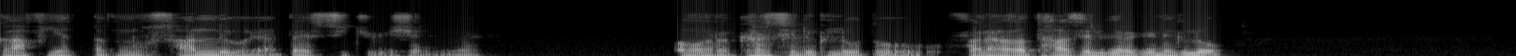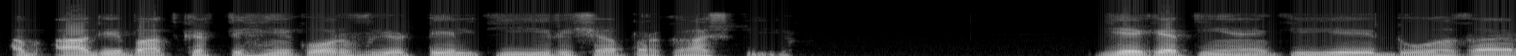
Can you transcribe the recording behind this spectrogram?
کافی حد تک نقصان دہ ہو جاتا ہے اس سچویشن میں اور گھر سے نکلو تو فراغت حاصل کر کے نکلو اب آگے بات کرتے ہیں ایک اور ویئر ٹیل کی رشا پرکاش کی یہ کہتی ہیں کہ یہ دو ہزار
